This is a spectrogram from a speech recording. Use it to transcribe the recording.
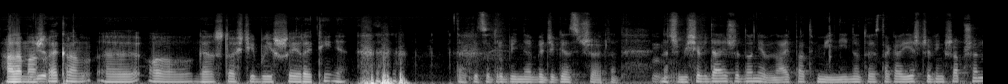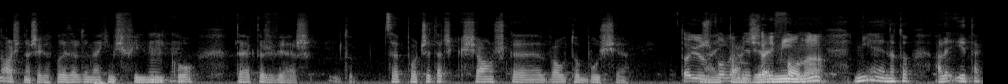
Ale masz Wie- ekran e, o gęstości bliższej retinie. Takie co odrobinę będzie gęstszy ekran. Znaczy mi się wydaje, że no nie wiem, iPad mini no to jest taka jeszcze większa przenośność. Jak powiedzmy to na jakimś filmiku, to jak też wiesz, to chcę poczytać książkę w autobusie. To już na wolę mieć iPadzie iPhone'a. Nie, no to, ale jednak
